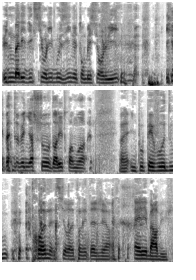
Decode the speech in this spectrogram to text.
Une malédiction limousine est tombée sur lui. Il va devenir chauve dans les trois mois. Voilà, une poupée vaudou trône sur euh, ton étagère. Elle est barbue.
